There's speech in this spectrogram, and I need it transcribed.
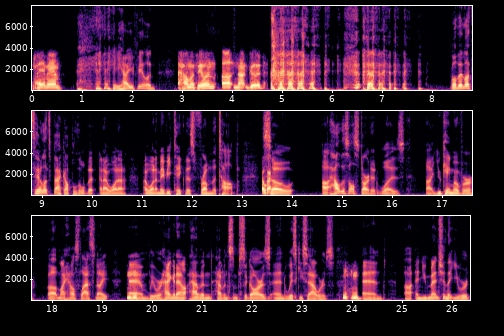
Hey, man. Hey, how you feeling? How am I feeling? Uh, not good. well, then let's hear. Let's back up a little bit, and I wanna I wanna maybe take this from the top. Okay. So, uh, how this all started was uh, you came over uh, my house last night, and we were hanging out, having having some cigars and whiskey sours, and uh, and you mentioned that you were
